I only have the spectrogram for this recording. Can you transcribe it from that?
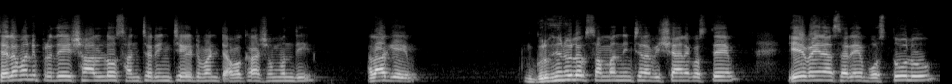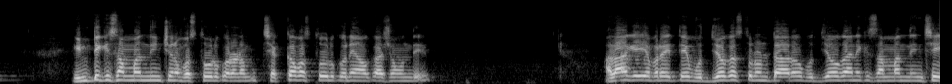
తెలవని ప్రదేశాల్లో సంచరించేటువంటి అవకాశం ఉంది. అలాగే గృహిణులకు సంబంధించిన విషయానికి వస్తే ఏవైనా సరే వస్తువులు ఇంటికి సంబంధించిన వస్తువులు కొనడం చెక్క వస్తువులు కొనే అవకాశం ఉంది. అలాగే ఎవరైతే ఉద్యోగస్తులు ఉంటారో ఉద్యోగానికి సంబంధించి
